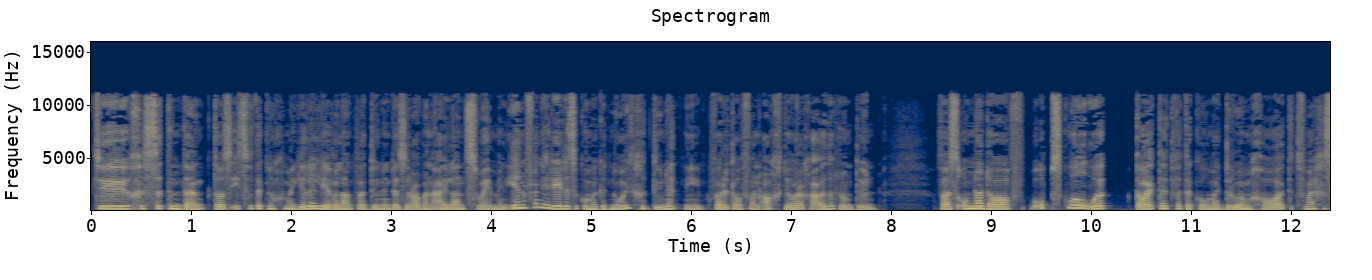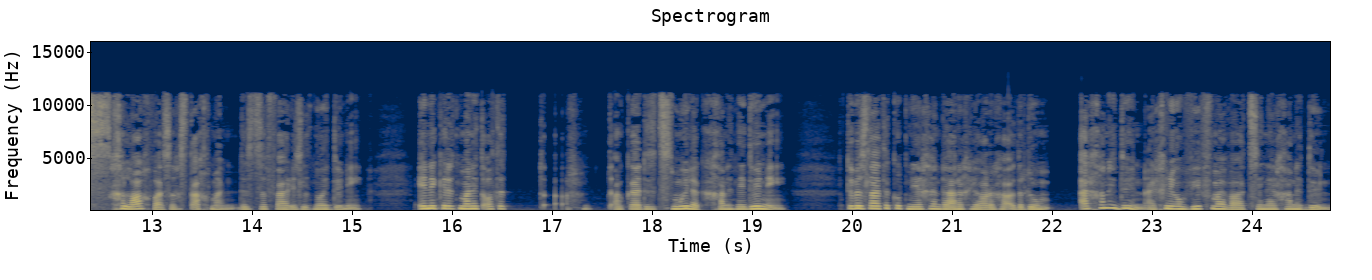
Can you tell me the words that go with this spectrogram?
toe gesit en dink, daar's iets wat ek nog my hele lewe lank wou doen en dis Robben Island swem. En een van die redes hoekom ek dit nooit gedoen het nie, ek wou dit al van 8 jarige ouderdom doen, was omdat daar op skool ook daai tyd wat ek al my droom gehad het vir my gelag was, ek gesag man, dis so ver, jy sal dit nooit doen nie. En ek het dit maar net altyd okay, dit is moeilik, ek gaan dit nie doen nie. Toe besluit ek op 39 jarige ouderdom, ek gaan dit doen. Ek gaan nie om wie vir my wat sê nie, ek gaan dit doen.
